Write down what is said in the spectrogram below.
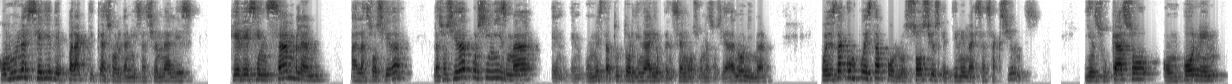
como una serie de prácticas organizacionales que desensamblan a la sociedad. La sociedad por sí misma, en, un estatuto ordinario, pensemos una sociedad anónima, pues está compuesta por los socios que tienen esas acciones. Y en su caso componen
